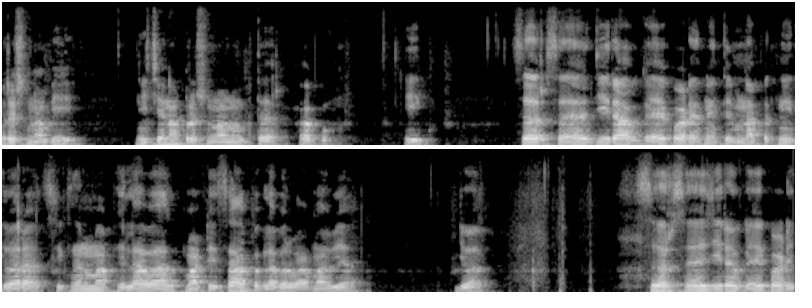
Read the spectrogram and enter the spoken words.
પ્રશ્ન બે, નીચેના પ્રશ્નોનો ઉત્તર આપો. એક, સર, સયાજીરાવ ગાયકવાડ અને તેમના પત્ની દ્વારા શિક્ષણમાં ફેલાવા માટે શા પગલાં ભરવામાં આવ્યા? જવાબ સર સયાજીરાવ ગાયકવાડે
